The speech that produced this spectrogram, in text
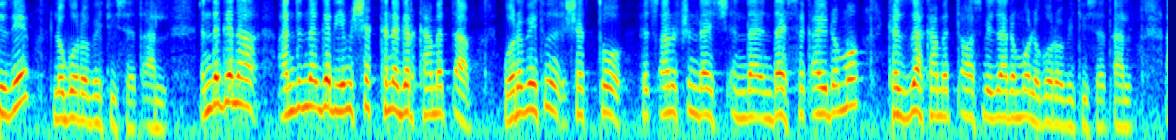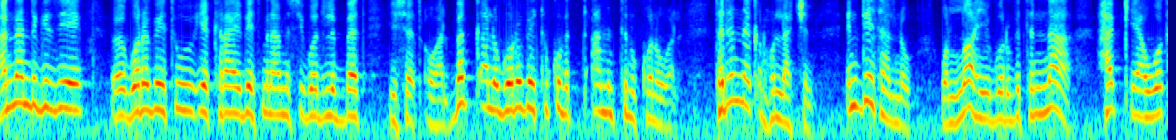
ጊዜ ለጎረቤቱ ይሰጣል። እንደገና አንድ ነገር የምሸት ነገር ካመጣ ጎረቤቱ ሸቶ ህፃኖቹ እንዳይሰቃዩ ደግሞ ከዛ ካመጣው አስቤዛ ደግሞ ለጎረቤቱ ይሰጣል። አንዳንድ ጊዜ ጎረቤቱ የክራይ ቤት ምናምን ሲጎድልበት ይሰጠዋል። በቃ ለጎረቤቱ እኮ በጣም እንትን እኮ ነዋል ተደነቅን ሁላችን። እንዴት አልነው? ወላህ የጉርብትና ሀቅ ያወቀ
